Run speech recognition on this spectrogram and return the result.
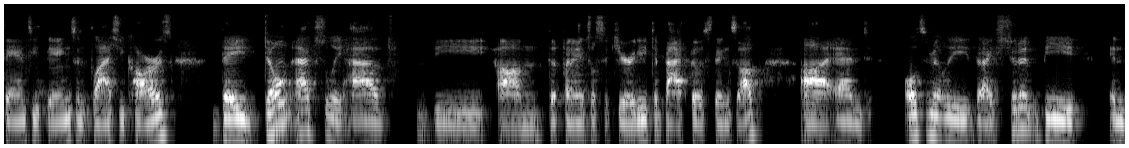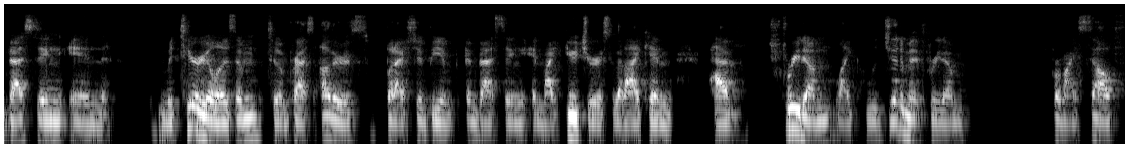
fancy things and flashy cars, they don't actually have the um, the financial security to back those things up, uh, and ultimately that I shouldn't be investing in materialism to impress others, but I should be investing in my future so that I can have freedom, like legitimate freedom, for myself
